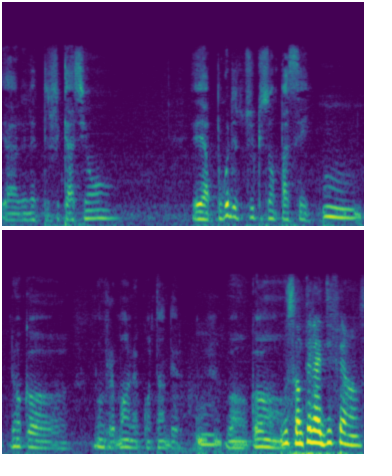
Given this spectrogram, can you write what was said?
il y a l'électrification, et il y a beaucoup de trucs qui sont passés. Mm. Donc, euh, nous, vraiment, on est content d'elle. Mm. Bon, quand- Vous sentez la différence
